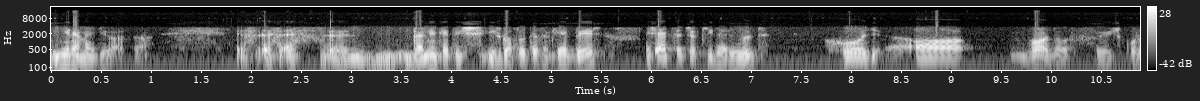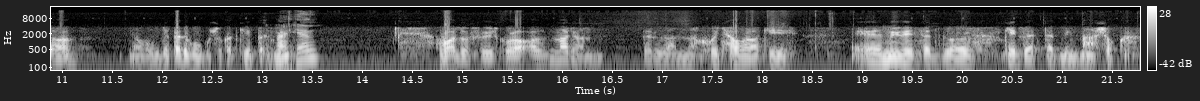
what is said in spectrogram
Mire megy ő azzal? Ez, ez, ez, bennünket is izgatott ez a kérdés, és egyszer csak kiderült, hogy a Waldorf főiskola, ahol ugye pedagógusokat képeznek. Igen. A Waldorf főiskola az nagyon örül annak, hogyha valaki eh, művészetből képzettebb, mint mások.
